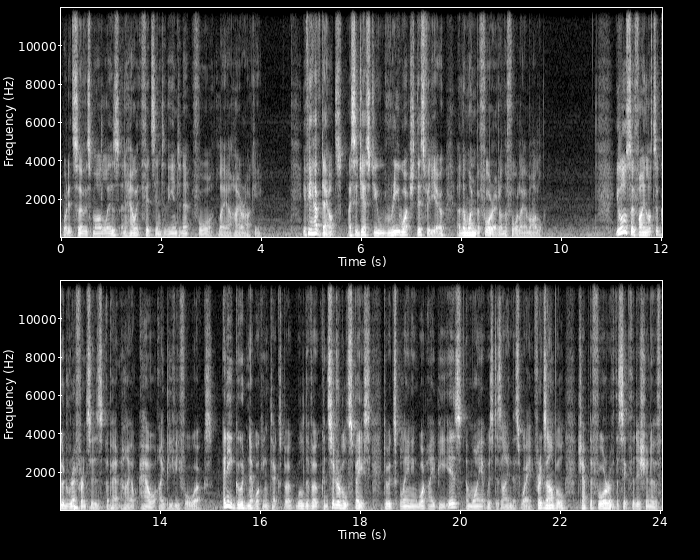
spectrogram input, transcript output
what its service model is, and how it fits into the Internet 4 layer hierarchy. If you have doubts, I suggest you re-watch this video and the one before it on the 4-layer model. You'll also find lots of good references about how, how IPv4 works. Any good networking textbook will devote considerable space to explaining what IP is and why it was designed this way. For example, Chapter 4 of the 6th edition of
